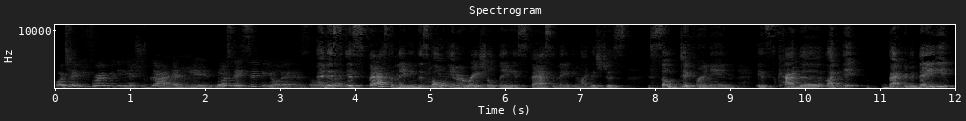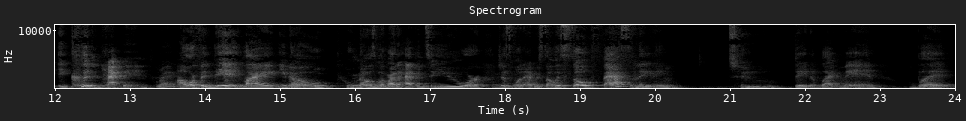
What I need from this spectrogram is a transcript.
or take you for everything that you got at the end. Once they sick of your ass. So and it's it's fascinating. This whole interracial thing is fascinating. Like it's just it's so different and it's kind of like it back in the day it, it couldn't happen Right. Uh, or if it did, like, you know, who knows what might have happened to you or just whatever. So it's so fascinating to date a black man, but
